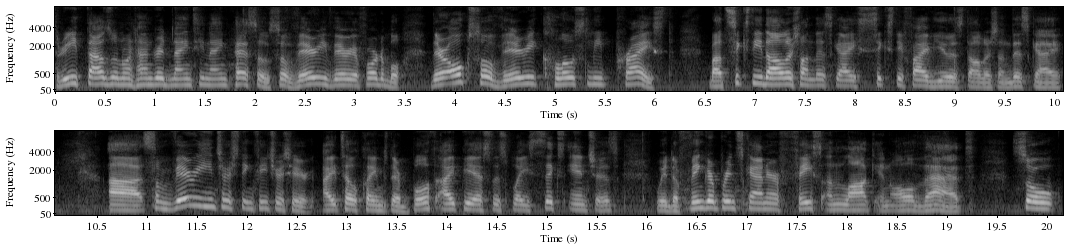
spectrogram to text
3,199 pesos. So very, very affordable. They're also very closely priced. About $60 on this guy, 65 US dollars on this guy. Uh, some very interesting features here. ITEL claims they're both IPS displays, 6 inches, with a fingerprint scanner, face unlock, and all that. So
